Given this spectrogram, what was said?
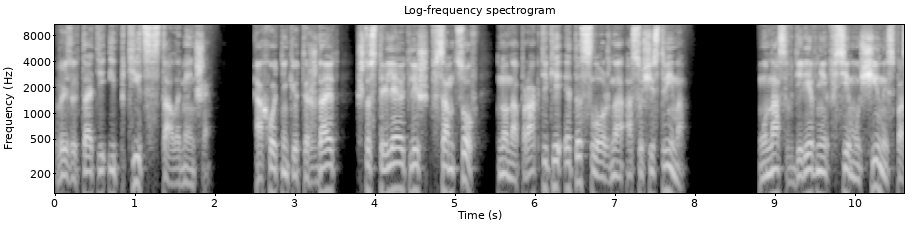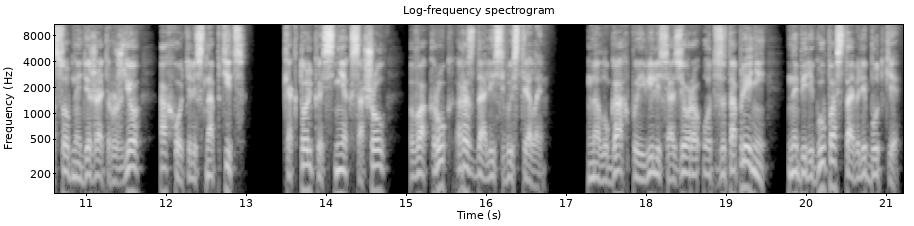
В результате и птиц стало меньше. Охотники утверждают, что стреляют лишь в самцов, но на практике это сложно осуществимо. У нас в деревне все мужчины, способные держать ружье, охотились на птиц. Как только снег сошел, вокруг раздались выстрелы. На лугах появились озера от затоплений, на берегу поставили будки.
